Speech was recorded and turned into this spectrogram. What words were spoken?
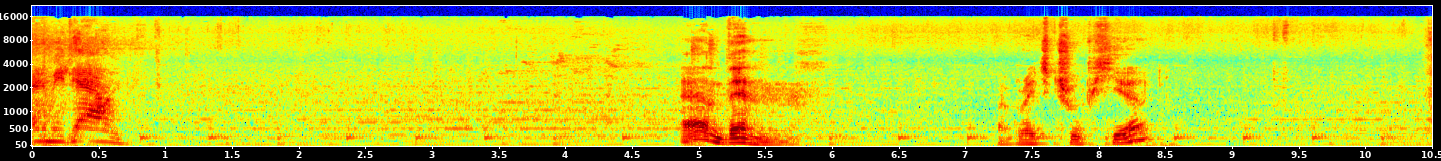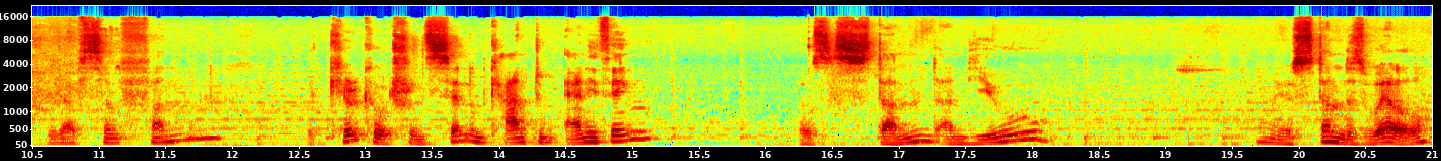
Enemy down. And then a great troop here. We'll have some fun. The Kirko Transcendent can't do anything. Was stunned, and you? Oh, you're stunned as well.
